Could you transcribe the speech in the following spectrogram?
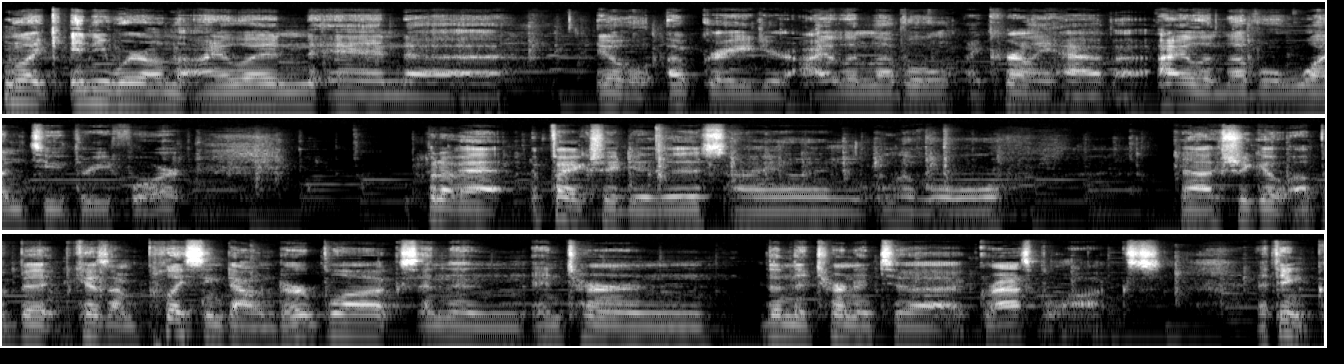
like anywhere on the island, and uh, it'll upgrade your island level. I currently have uh, island level one, two, three, four. But I'm at, if I actually do this island level, I'll actually go up a bit because I'm placing down dirt blocks and then in turn, then they turn into uh, grass blocks. I think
